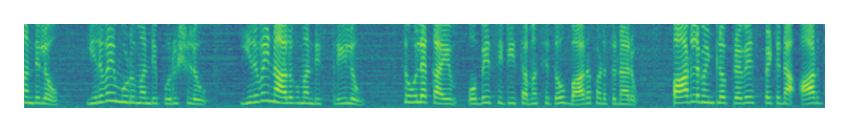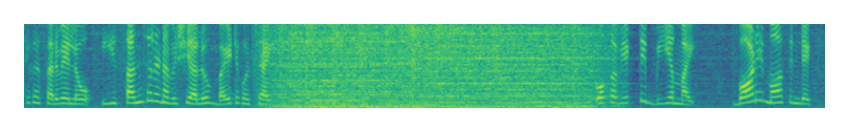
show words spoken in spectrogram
మందిలో ఇరవై మూడు మంది పురుషులు ఇరవై నాలుగు మంది స్త్రీలు స్థూలకాయం ఒబేసిటీ సమస్యతో బాధపడుతున్నారు. పార్లమెంట్లో ప్రవేశపెట్టిన ఆర్థిక సర్వేలో ఈ సంచలన విషయాలు బయటకొచ్చాయి. ఒక వ్యక్తి బిఎంఐ బాడీ మాస్ ఇండెక్స్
